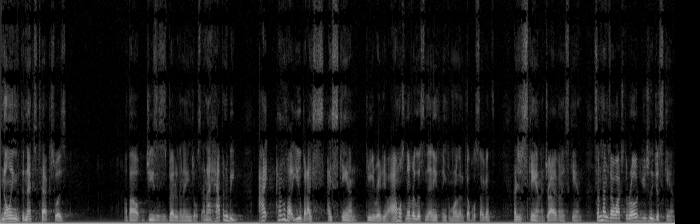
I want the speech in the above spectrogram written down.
knowing that the next text was about Jesus is better than angels. And I happened to be, I, I don't know about you, but I, I scan through the radio. I almost never listen to anything for more than a couple of seconds. I just scan. I drive and I scan. Sometimes I watch the road, usually just scan.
